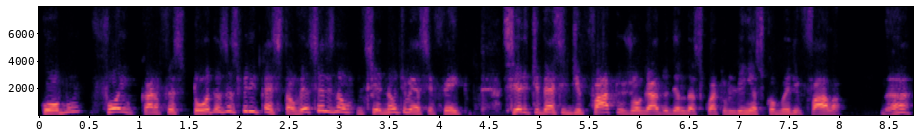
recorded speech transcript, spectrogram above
como foi. O cara fez todas as peripécias. Talvez se, eles não, se ele não tivesse feito, se ele tivesse de fato jogado dentro das quatro linhas, como ele fala, né?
